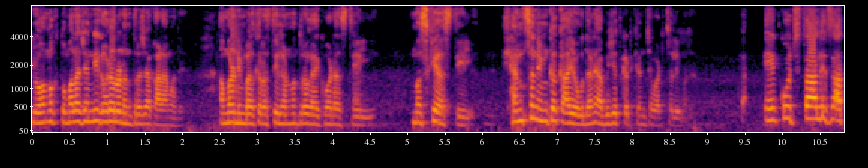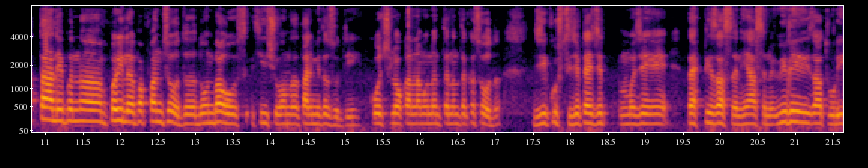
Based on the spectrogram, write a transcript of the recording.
किंवा मग तुम्हाला ज्यांनी घडवलं नंतरच्या काळामध्ये अमर निंबाळकर असतील हनुमंतराव गायकवाड असतील मस्के असतील ह्यांचं नेमकं काय योगदान आहे अभिजित कटक्यांच्या वाटचालीमध्ये? हे कोच तर आलेच आत्ता आले पण पहिलं पप्पांचं होतं. दोन भाऊ ही शुभमदा तालमीतच होती. कोच लोकांना मग नंतर नंतर कसं होतं? जी कुस्तीचे त्याचे म्हणजे प्रॅक्टिस असन हे असन विरेजा थोडी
